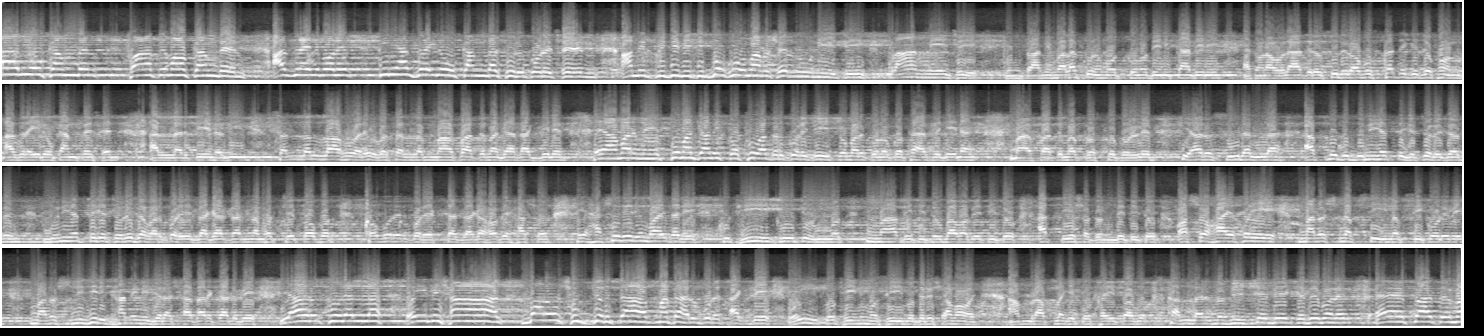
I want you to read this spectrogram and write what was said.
আলীও কাঁদবেন ফাতেমাও কাঁদবেন আজরাইল বলে, তিনি আজরাইলও কান্দা শুরু করেছেন। আমি পৃথিবীতে বহু মানুষের রু নিয়েছি, প্রাণ নিয়েছি, কিন্তু আমি মালাকুল মত কোনোদিন কাঁদিনি। এখন আওলাদ রসুলের অবস্থা থেকে যখন আজরাইলও কাঁদতেছেন, আল্লাহর প্রিয় নবী সাল্লাল্লাহু আলাইহি ওয়াসাল্লাম মা ফাতেমাকে ডাক দিলেন হে আমার মেয়ে, তোমাকে আমি কত আদর করেছি, তোমার কোনো কথা আছে কিনা মা ফাতেমা প্রশ্ন করলেন, ইয়া রাসূলুল্লাহ, আপনি তো দুনিয়ার থেকে চলে যাবেন দুনিয়ার থেকে চলে যাওয়ার পরে এই জায়গাটার নাম হচ্ছে কবর। কবরের পরে একটা জায়গা হবে হাসর। এই হাসরের ময়দানে কুঠি কুটি উম্মত, মা ব্যতীত, বাবা ব্যতীত, আত্মীয় স্বজন ব্যতীত, অসহায় হয়ে মানুষ নফসি নফসি করবে। মানুষ নিজের ঘামে নিজেরা সাঁতার কাটবে। ইয়া রাসূলুল্লাহ, ওই বিশাল বড় সূর্যের তাপ মাথার উপরে থাকবে। ওই কঠিন মুসিবতের সময় আমরা আপনাকে কোথায় পাবো? আল্লাহর নবী কেঁদে কেঁদে বলেন, এ ফাতেমা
